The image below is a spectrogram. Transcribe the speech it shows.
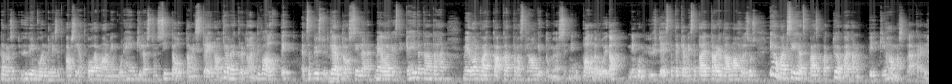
tämmöiset hyvinvoinnilliset asiat olemaan niin kuin henkilöstön sitouttamiskeino ja rekrytointivaltti. Että sä pystyt kertoa silleen, että meillä oikeasti kehitetään tähän. Meillä on vaikka kattavasti hankittu myös sit niin kuin palveluita, niin kuin yhteistä tekemistä tai tarjotaan mahdollisuus ihan vaikka siihen, että sä pääset vaikka työpaikan piikkiin hammaslääkärille.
